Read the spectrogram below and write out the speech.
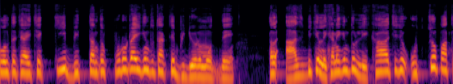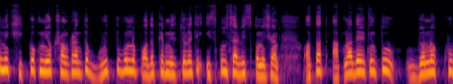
বলতে চাইছে, কি বৃত্তান্ত, পুরোটাই কিন্তু থাকছে ভিডিওর মধ্যে। তাহলে আজ বিকেল এখানে কিন্তু লেখা আছে যে উচ্চ প্রাথমিক শিক্ষক নিয়োগ সংক্রান্ত গুরুত্বপূর্ণ পদক্ষেপ নিতে চলেছে স্কুল সার্ভিস কমিশন। অর্থাৎ আপনাদের কিন্তু জন্য খুব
